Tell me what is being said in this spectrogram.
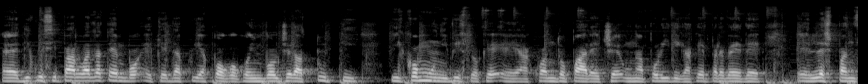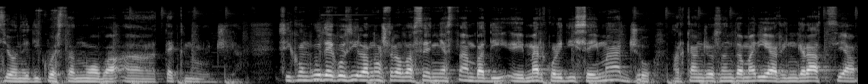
eh, di cui si parla da tempo e che da qui a poco coinvolgerà tutti i comuni visto che eh, a quanto pare c'è una politica che prevede eh, l'espansione di questa nuova tecnologia. Si conclude così la nostra rassegna stampa di eh, mercoledì 6 maggio. Arcangelo Santa Maria ringrazia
